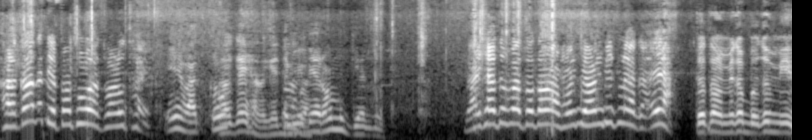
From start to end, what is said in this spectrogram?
હા હળગા કે દેતો થોડું અજવાળું થાય એ વાત કહું હળગે હળગે તમે. બે રોમ ઘેર જઉં. સાધુ સાથે તો તો અમને બેન બીક લાગે એ તો તો અમે તો બધું મી?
